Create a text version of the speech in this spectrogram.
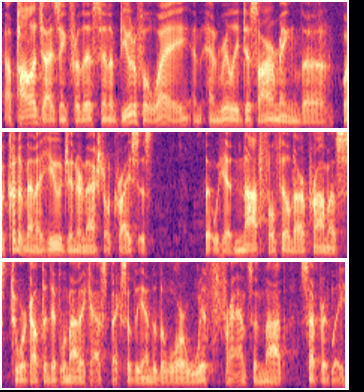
apologizing for this in a beautiful way and, and really disarming the what could have been a huge international crisis that we had not fulfilled our promise to work out the diplomatic aspects of the end of the war with France and not separately.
